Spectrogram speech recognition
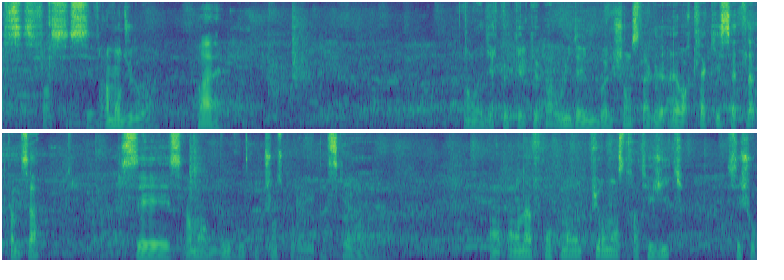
c'est vraiment du lourd. Ouais. On va dire que quelque part, oui, il a une bonne chance d'avoir claqué cette latte comme ça. C'est vraiment un bon gros coup de chance pour lui parce qu'en en affrontement purement stratégique, c'est chaud.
